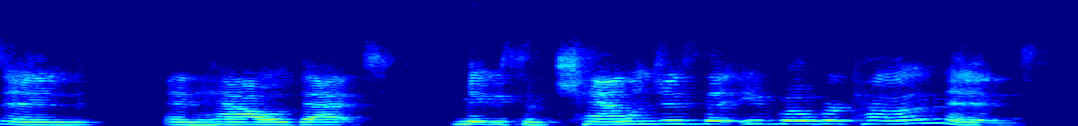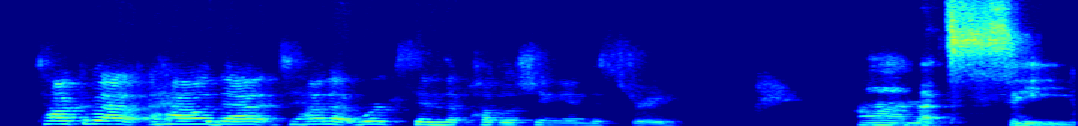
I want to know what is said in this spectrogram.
and and how that maybe some challenges that you've overcome and talk about how that how that works in the publishing industry. Um, let's see.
